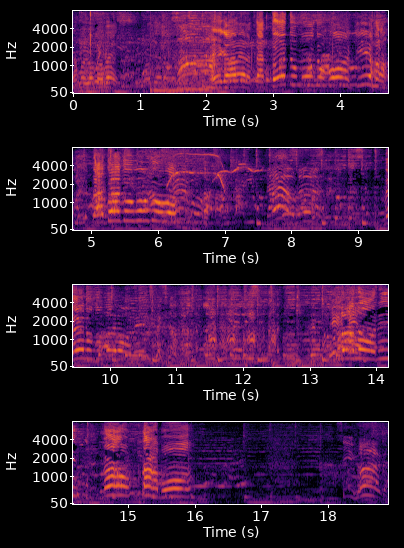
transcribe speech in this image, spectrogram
Tamo junto, velho. Aí, galera, tá todo mundo bom aqui, ó. Tá todo mundo bom. Menos o Danoni. O Danoni não tá bom. Se joga!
